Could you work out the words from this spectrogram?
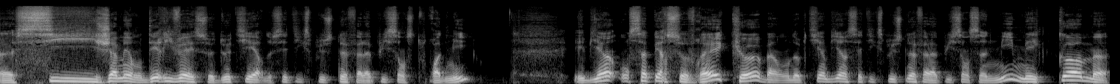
Euh, si jamais on dérivait ce 2 tiers de 7x plus 9 à la puissance 3,5, eh bien, on s'apercevrait que ben, on obtient bien 7x plus 9 à la puissance 1,5, mais comme,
